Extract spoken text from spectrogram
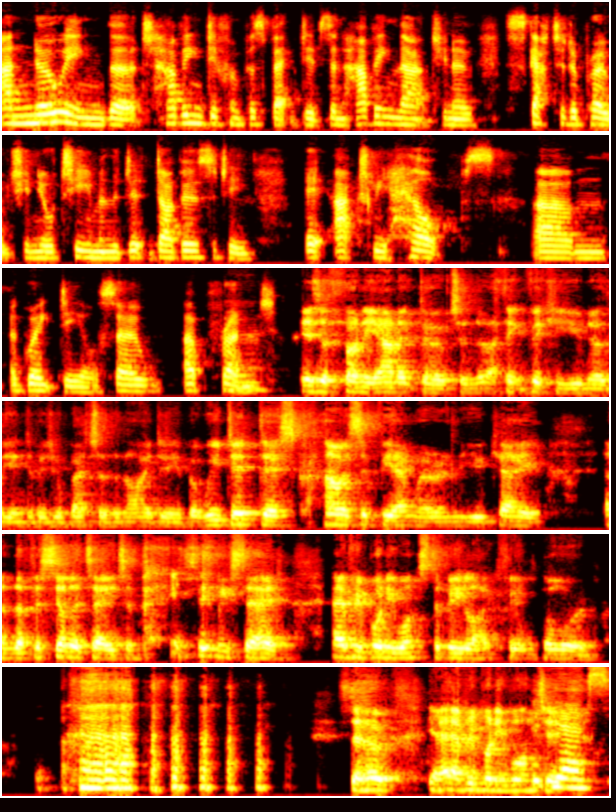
and knowing that having different perspectives and having that you know scattered approach in your team and the di- diversity, it actually helps um, a great deal. So up front, Here's a funny anecdote, and I think Vicky, you know the individual better than I do. But we did this when I was at VMware in the UK, and the facilitator basically said everybody wants to be like Phil Doran. So yeah, everybody wanted yes.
